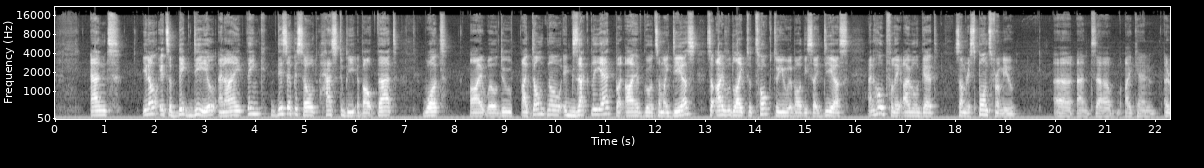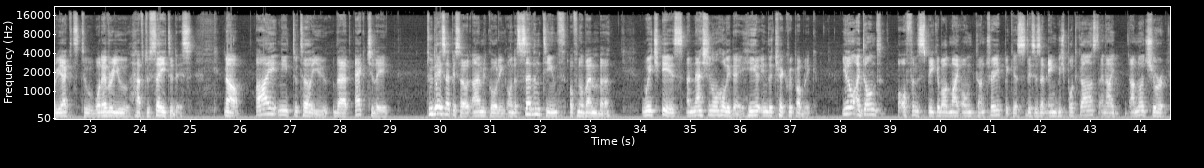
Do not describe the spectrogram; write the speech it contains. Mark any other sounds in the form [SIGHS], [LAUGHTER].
And you know, it's a big deal, and I think this episode has to be about that. What I will do. I don't know exactly yet, but I have got some ideas. So I would like to talk to you about these ideas, and hopefully, I will get some response from you uh, and uh, I can react to whatever you have to say to this. Now, I need to tell you that actually today's episode I'm recording on the 17th of November, which is a national holiday here in the Czech Republic. You know, I don't often speak about my own country because this is an English podcast and I I'm not sure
